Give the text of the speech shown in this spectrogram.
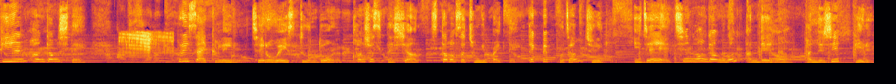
필 환경시대. 프리사이클링, 제로 웨이스트 운동, 컨셔스 패션, 스타벅스 종이빨대, 택배 포장 줄이기. 이제 친환경으론 안 돼요. 반드시 필,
